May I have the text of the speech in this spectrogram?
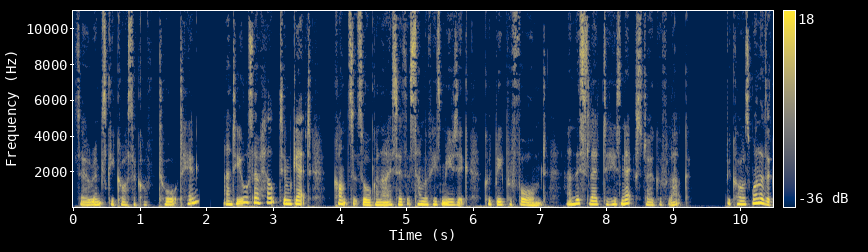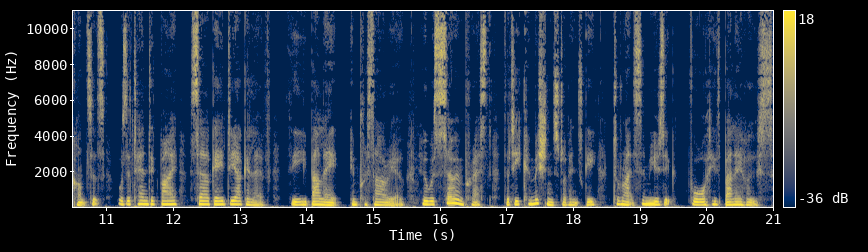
So Rimsky Korsakov taught him, and he also helped him get concerts organised so that some of his music could be performed, and this led to his next stroke of luck because one of the concerts was attended by Sergei Diaghilev, the ballet impresario, who was so impressed that he commissioned Stravinsky to write some music for his Ballet Russe.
